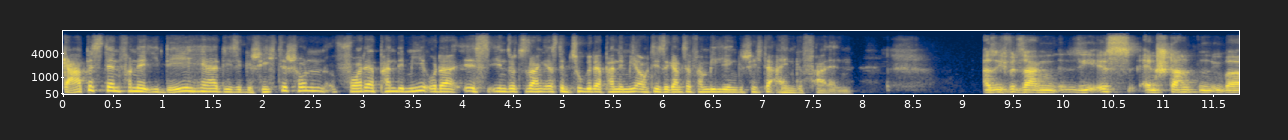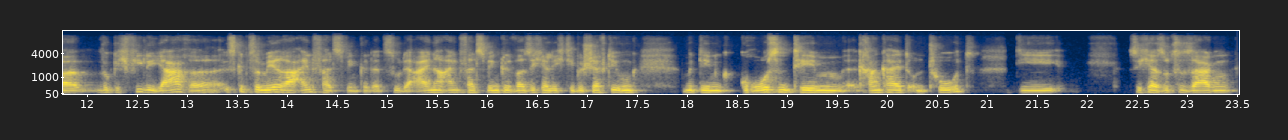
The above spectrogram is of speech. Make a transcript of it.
Gab es denn von der Idee her diese Geschichte schon vor der Pandemie oder ist Ihnen sozusagen erst im Zuge der Pandemie auch diese ganze Familiengeschichte eingefallen? Also ich würde sagen, sie ist entstanden über wirklich viele Jahre. Es gibt so mehrere Einfallswinkel dazu. Der eine Einfallswinkel war sicherlich die Beschäftigung mit den großen Themen Krankheit und Tod, die sich ja sozusagen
